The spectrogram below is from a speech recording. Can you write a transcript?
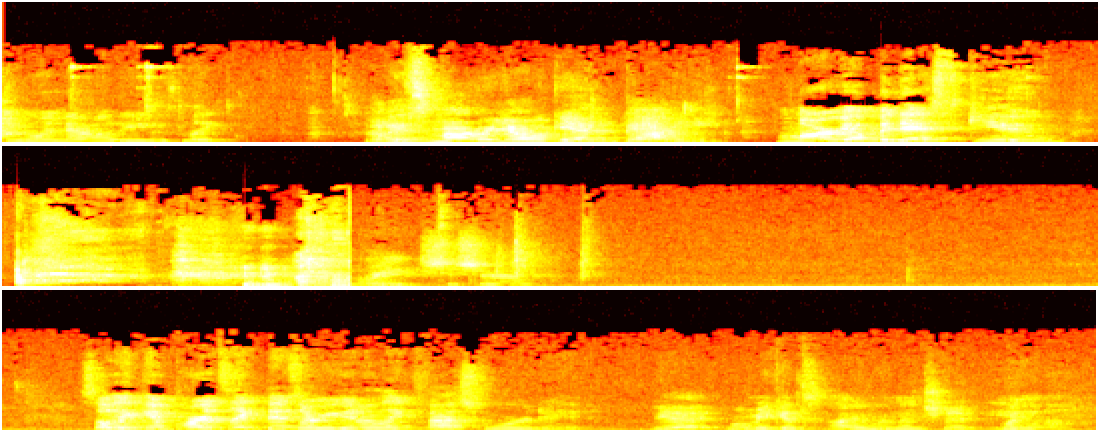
doing nowadays, like It's Mario again, baddie. Mario Badescu. Wait, sister. So like in parts like this, are you gonna like fast forward it? Yeah, when we get silent and shit. When, Yeah. Angels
